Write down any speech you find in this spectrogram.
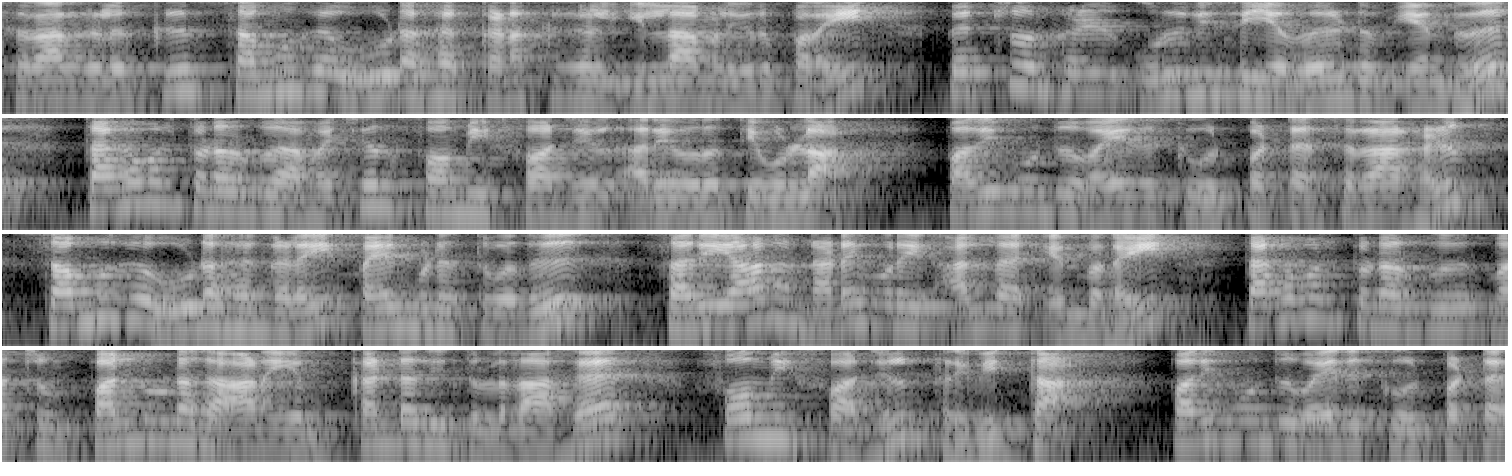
சிறார்களுக்கு சமூக ஊடக கணக்குகள் இல்லாமல் இருப்பதை பெற்றோர்கள் உறுதி செய்ய வேண்டும் என்று தகவல் தொடர்பு அமைச்சர் ஃபாமி ஃபாஜில் அறிவுறுத்தியுள்ளார். பதிமூன்று வயதுக்கு உட்பட்ட சிறார்கள் சமூக ஊடகங்களை பயன்படுத்துவது சரியான நடைமுறை அல்ல என்பதை தகவல் தொடர்பு மற்றும் பல்லூடக ஆணையம் கண்டறிந்துள்ளதாக ஃபோமி ஃபாஜில் தெரிவித்தார். பதிமூன்று வயதுக்கு உட்பட்ட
